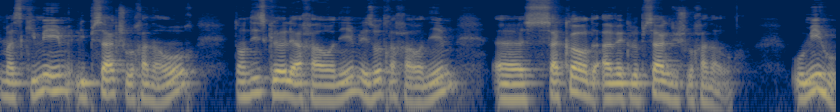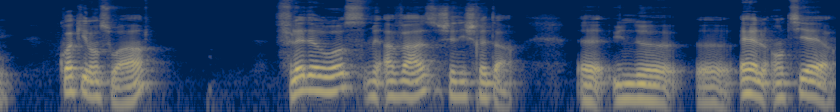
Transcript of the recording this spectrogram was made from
Maskimim, Lipsak, Shulchan Tandis que les Acharonim, les autres Acharonim, euh, s'accordent avec le psak du Shulchan Ou mihu, quoi qu'il en soit, Flederos me avaz shenishreta, euh, une euh, aile entière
